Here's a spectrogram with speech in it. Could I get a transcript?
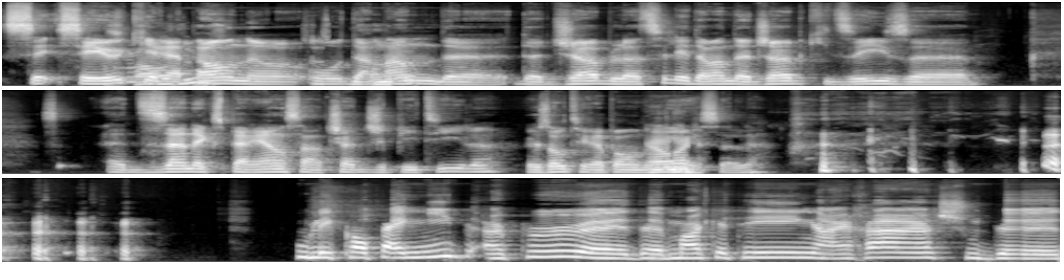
C'est eux qui répondent aux, demandes de, de job, là. tu sais, les demandes de job qui disent euh, 10 ans d'expérience en chat GPT, là. eux autres, ils répondent ah oui à ça. Là. ou les compagnies un peu euh, de marketing, RH ou de,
